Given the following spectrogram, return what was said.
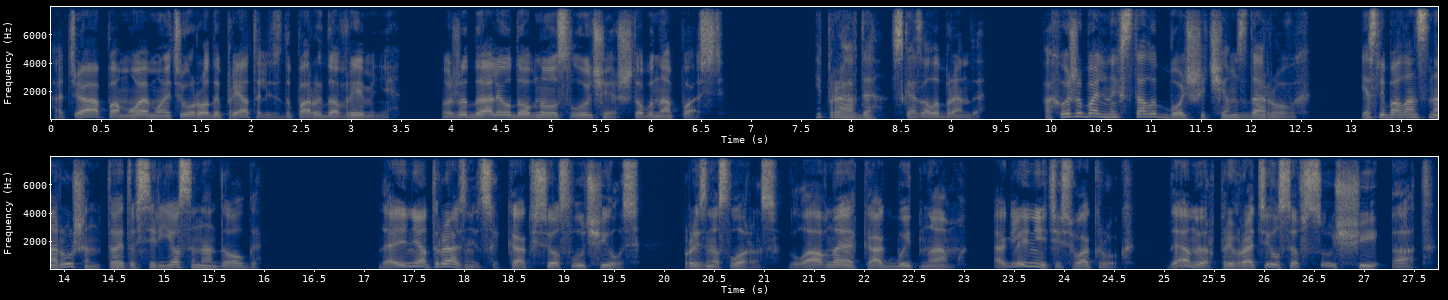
Хотя, по-моему, эти уроды прятались до поры до времени. Ожидали удобного случая, чтобы напасть. «И правда», — сказала Бренда. «Похоже, больных стало больше, чем здоровых. Если баланс нарушен, то это всерьез и надолго». «Да и нет разницы, как все случилось», — произнес Лоренс. «Главное, как быть нам. Оглянитесь вокруг. Денвер превратился в сущий ад».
